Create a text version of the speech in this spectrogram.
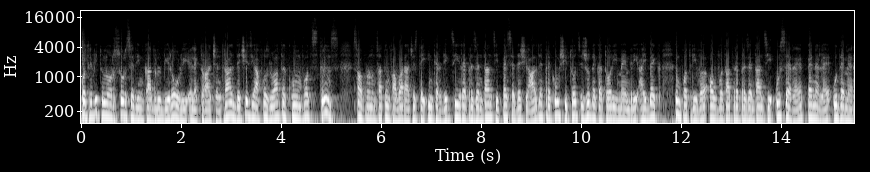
Potrivit unor surse din cadrul Biroului Electoral Central, decizia a fost luată cu un vot strâns S-au pronunțat în favoarea acestei interdicții reprezentanții PSD și ALDE, precum și toți judecătorii membri ai BEC. Împotrivă au votat reprezentanții USR, PNL, UDMR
